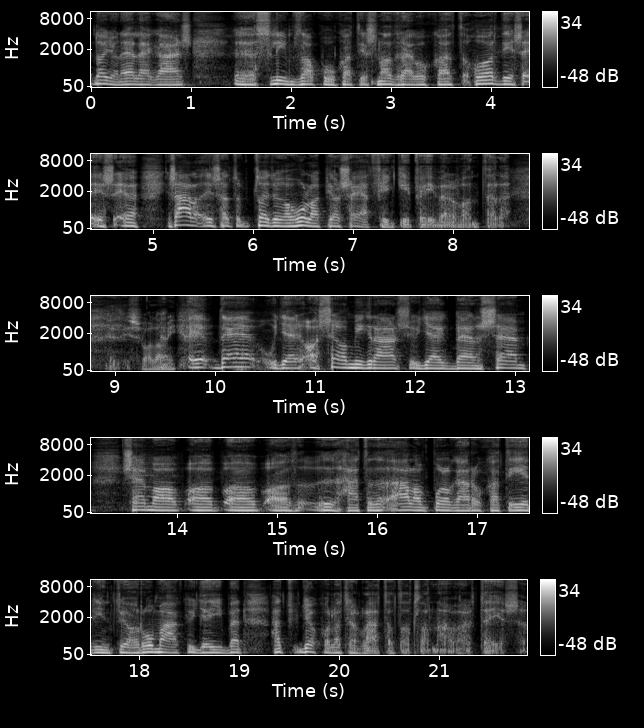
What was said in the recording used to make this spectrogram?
nagyon elegáns slim zakókat és nadrágokat hord, és, és, és, áll, és hát tulajdonképpen a honlapja a saját fényképeivel van tele. Ez is valami. De ugye a, se a migráns ügyekben, sem, sem a, a, a, a, hát az állam állampolgárokat érintő a romák ügyeiben, hát gyakorlatilag láthatatlanná vált teljesen.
